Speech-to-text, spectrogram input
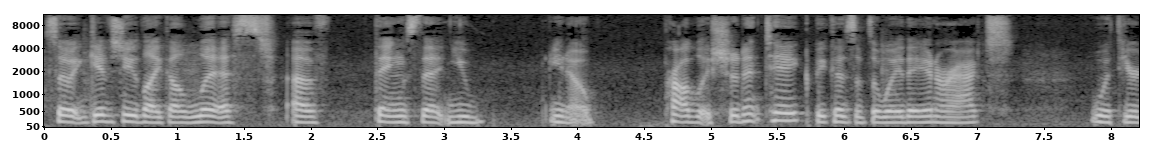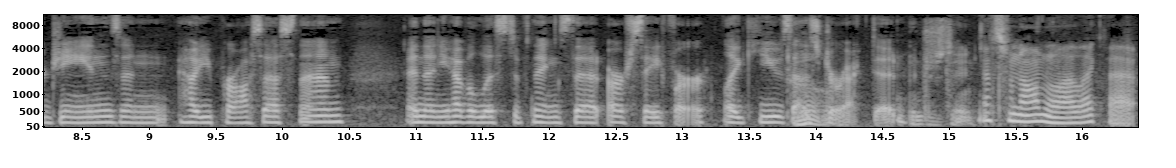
So it gives you like a list of things that you, you know, probably shouldn't take because of the way they interact with your genes and how you process them. And then you have a list of things that are safer, like use as Oh. directed interesting. That's phenomenal. I like that.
